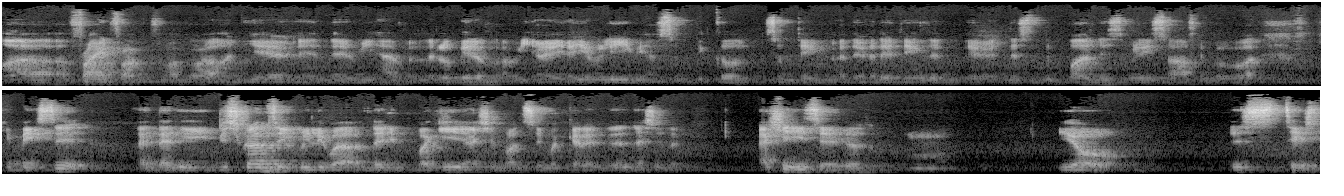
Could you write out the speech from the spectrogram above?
uh, fried foie, foie gras on here, and then we have a little bit of uh, uh, aioli. We have some pickled something, other other things. And the, this, the bun is really soft and blah blah. blah. He makes it, and then he describes it really well. And then he bagi Action Bronson makan, and then eats it. And goes, mm, yo, this tastes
